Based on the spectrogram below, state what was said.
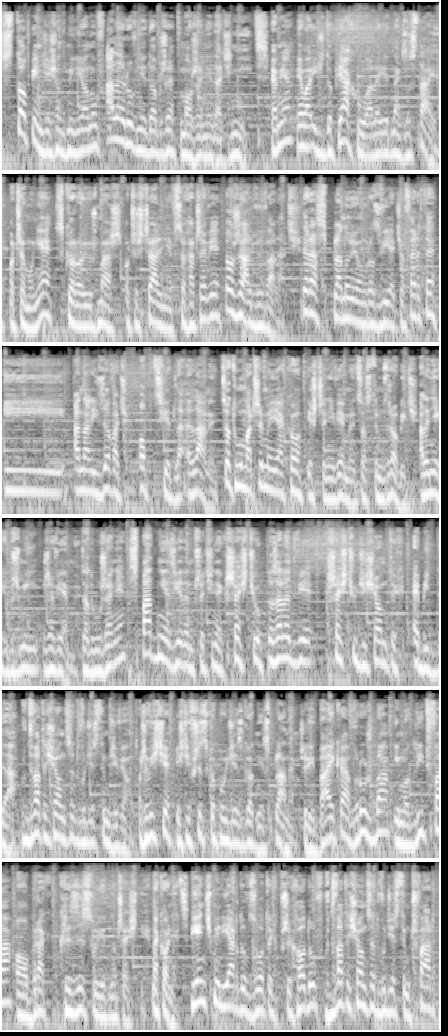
150 milionów, ale równie dobrze może nie dać nic. Chemia miała iść do piachu, ale jednak zostaje. Po czemu nie? Skoro już masz oczyszczalnię w Sochaczewie, to żal wywalać. Teraz planują rozwijać ofertę i analizować opcje dla Elany, co tłumaczymy jako jeszcze nie wiemy, co z tym zrobić, ale niech brzmi, że wiemy. Zadłużenie spadnie z 1,6 do zaledwie 0,6 EBITDA w 2029. Oczywiście, jeśli wszystko pójdzie zgodnie z planem, czyli bajka, wróżba i modlitwa o brak kryzysu jednocześnie. Na koniec. 5 miliardów złotych przychodów w 2024,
